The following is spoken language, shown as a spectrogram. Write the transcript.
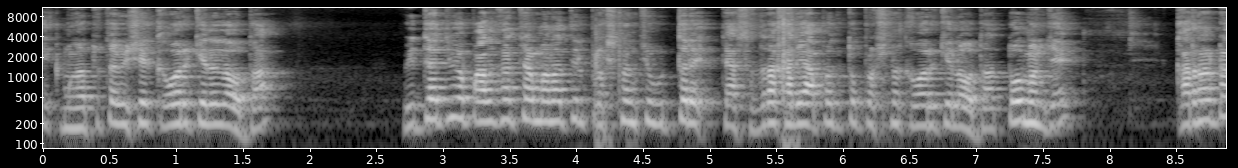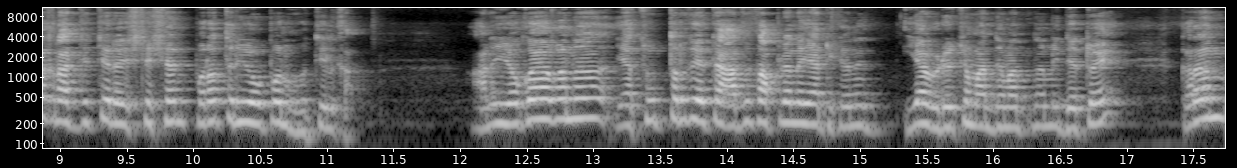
एक महत्त्वाचा विषय कव्हर केलेला होता. विद्यार्थी व पालकांच्या मनातील प्रश्नांची उत्तरे त्या सदराखाली आपण तो प्रश्न कव्हर केला होता. तो म्हणजे कर्नाटक राज्याचे रजिस्ट्रेशन परत रिओपन होतील का? आणि योगायोगानं याचं उत्तर जे आहे ते आजच आपल्याला या ठिकाणी या व्हिडिओच्या माध्यमातून मी देतो आहे कारण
